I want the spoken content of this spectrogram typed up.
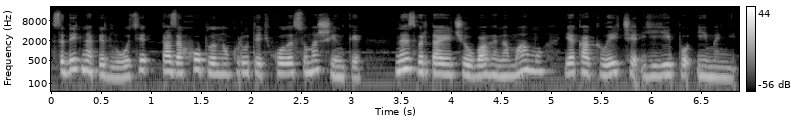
сидить на підлозі та захоплено крутить колесо машинки, не звертаючи уваги на маму, яка кличе її по імені.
